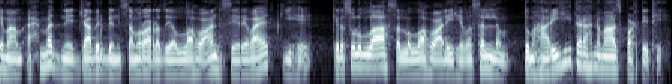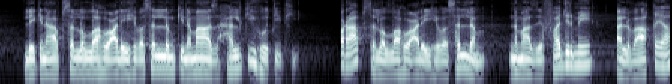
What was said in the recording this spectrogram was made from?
امام احمد نے جابر بن سمرہ رضی اللہ عنہ سے روایت کی ہے کہ رسول اللہ صلی اللہ علیہ وسلم تمہاری ہی طرح نماز پڑھتے تھے، لیکن آپ صلی اللہ علیہ وسلم کی نماز ہلکی ہوتی تھی۔ اور آپ صلی اللہ علیہ وسلم نماز فجر میں الواقعہ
